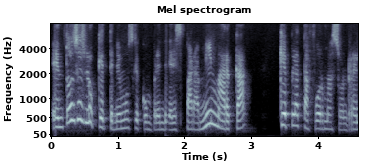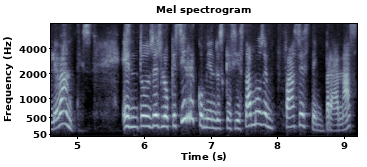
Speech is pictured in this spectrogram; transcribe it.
Entonces, lo que tenemos que comprender es para mi marca, qué plataformas son relevantes. Entonces, lo que sí recomiendo es que si estamos en fases tempranas,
